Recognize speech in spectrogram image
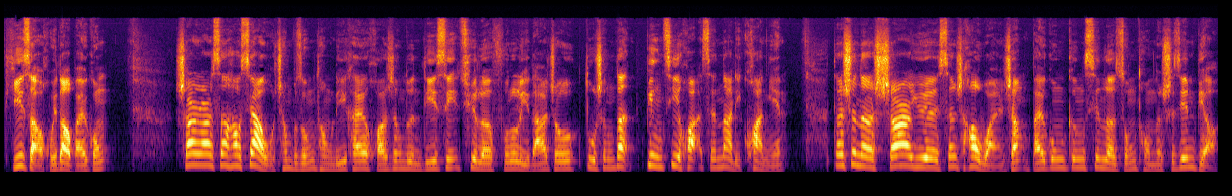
提早回到白宫。十二月二十三号下午，川普总统离开华盛顿 D.C. 去了佛罗里达州度圣诞，并计划在那里跨年。但是呢，十二月三十号晚上，白宫更新了总统的时间表，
